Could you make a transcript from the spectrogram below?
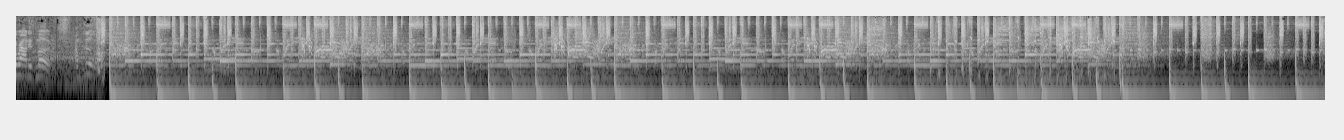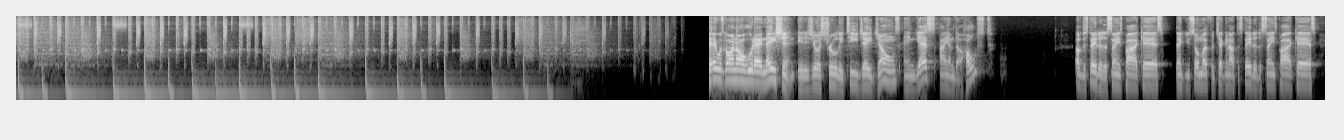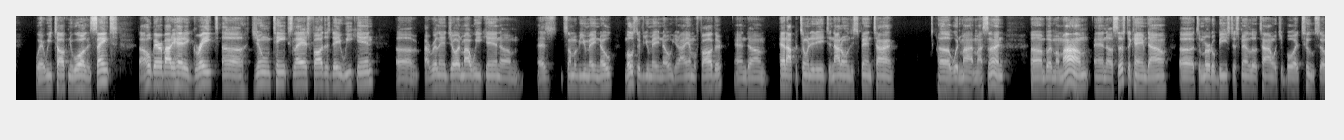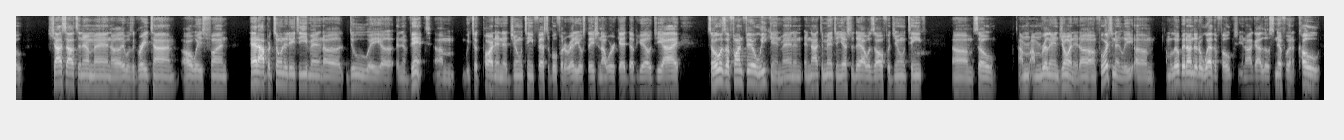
around this mug. I'm good. Hey, what's going on, Who That Nation? It is yours truly, TJ Jones. And yes, I am the host of the State of the Saints podcast. Thank you so much for checking out the State of the Saints podcast, where we talk New Orleans Saints. I hope everybody had a great uh, Juneteenth slash Father's Day weekend. Uh, I really enjoyed my weekend. Um, as some of you may know, most of you may know, you know, I am a father and um, had opportunity to not only spend time uh, with my my son, um, but my mom and uh, sister came down uh, to Myrtle Beach to spend a little time with your boy too. So, shouts out to them, man. Uh, it was a great time, always fun. Had opportunity to even uh, do a uh, an event. Um, we took part in the Juneteenth festival for the radio station I work at, WLGI. So it was a fun-filled weekend, man. And, and not to mention, yesterday I was off for Juneteenth. Um, so I'm I'm really enjoying it. Uh, unfortunately, um, I'm a little bit under the weather, folks. You know, I got a little sniffle and a cold.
